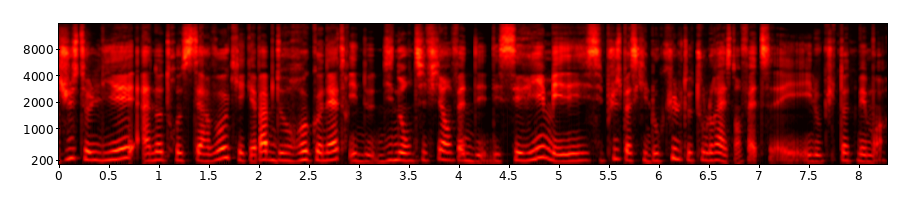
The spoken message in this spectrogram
juste lié à notre cerveau qui est capable de reconnaître et d'identifier en fait des, séries, mais c'est plus parce qu'il occulte tout le reste en fait, et il occulte notre mémoire.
